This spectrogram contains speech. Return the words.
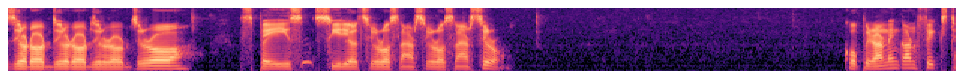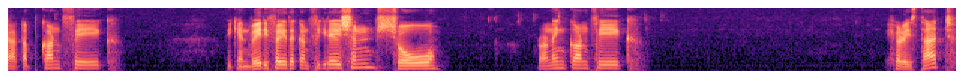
0 dot 0 dot 0 dot 0 space serial 0 slash 0 slash 0 copy running config startup config. We can verify the configuration show running config. Here is that.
